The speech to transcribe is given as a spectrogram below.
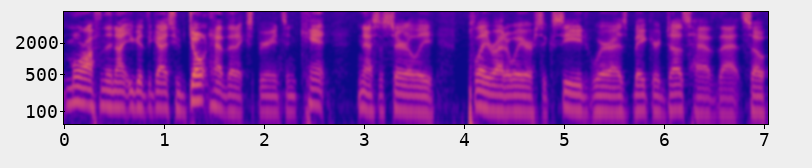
more often than not, you get the guys who don't have that experience and can't necessarily play right away or succeed, whereas Baker does have that. So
